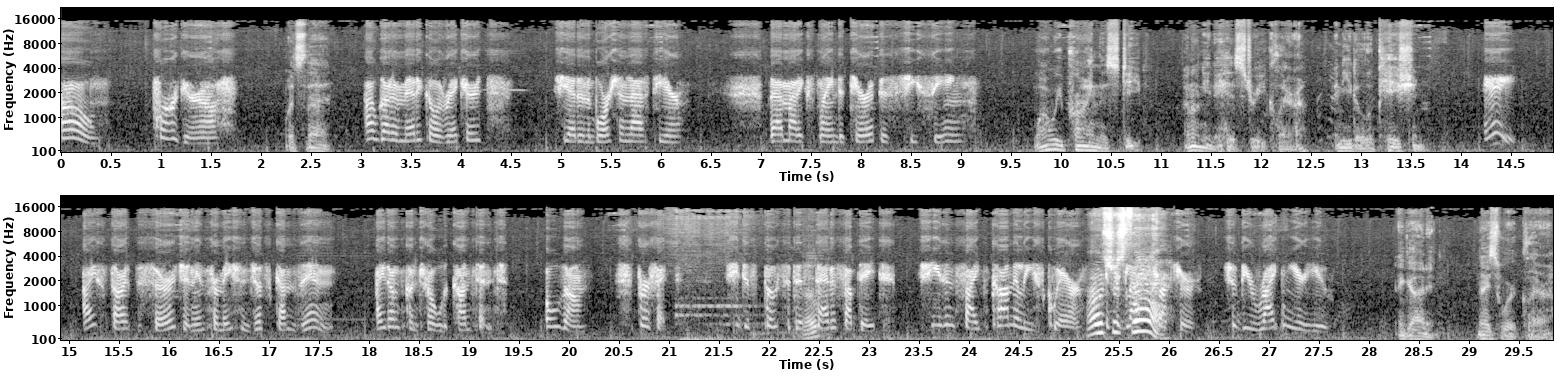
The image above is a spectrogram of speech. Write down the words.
Oh, poor girl. What's that? I've got her medical records. She had an abortion last year. That might explain the therapist she's seeing. Why are we prying this deep? I don't need a history, Clara. I need a location. Hey, I start the search and information just comes in. I don't control the content. Hold on. Perfect. She just posted a Oh. status update. She's inside Connolly Square. I was it's just a glass structure. Should be right near you. I got it. Nice work, Clara.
